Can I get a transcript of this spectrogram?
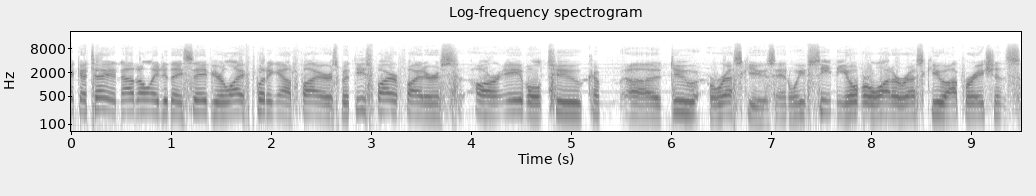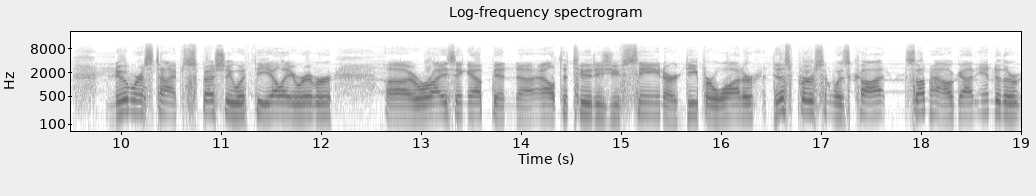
Frank, I tell you, not only do they save your life putting out fires, but these firefighters are able to uh, do rescues. And we've seen the overwater rescue operations numerous times, especially with the LA River uh, rising up in uh, altitude, as you've seen, or deeper water. This person was caught somehow, got into the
